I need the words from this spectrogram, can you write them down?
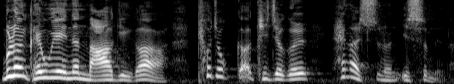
물론 배후에 있는 마귀가 표적과 기적을 행할 수는 있습니다.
